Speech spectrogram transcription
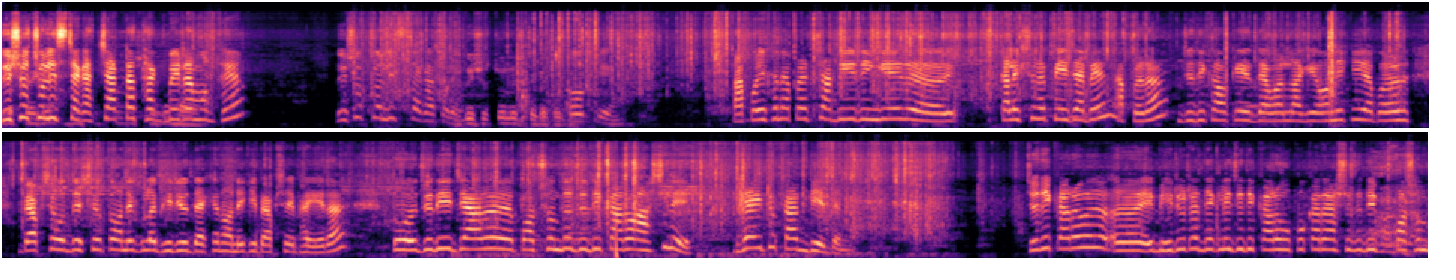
দুশো চল্লিশ টাকা চারটা থাকবে এটার মধ্যে। দুশো চল্লিশ টাকা করে। দুশো চল্লিশ টাকা থেকে ওকে। তারপর এখানে আপনার চাবি রিংয়ের কালেকশনে পেয়ে যাবেন আপনারা। যদি কাউকে দেওয়ার লাগে অনেকেই আবার ব্যবসা উদ্দেশ্যে তো অনেকগুলো ভিডিও দেখেন অনেকেই ব্যবসায়ী ভাইয়েরা। তো যদি যার পছন্দ যদি কারও আসলে ভাই একটু কার্ড দিয়ে দেন। যদি কারও এই ভিডিওটা দেখলে যদি কারও উপকারে আসে যদি পছন্দ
